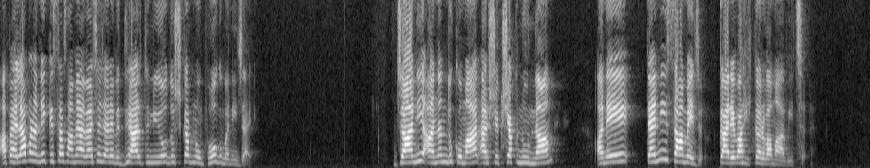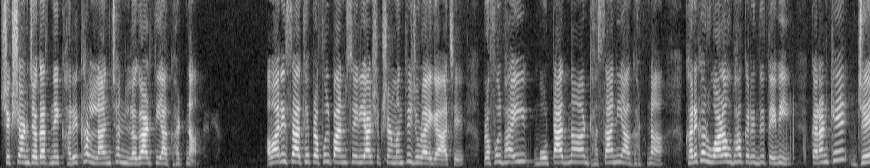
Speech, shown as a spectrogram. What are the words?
આ પહેલા પણ અનેક કિસ્સા સામે આવ્યા છે જ્યારે વિદ્યાર્થીનીઓ દુષ્કર્મનો ભોગ બની જાય. જાની આનંદકુમાર આ શિક્ષકનું નામ અને તેની સામે જ કાર્યવાહી કરવામાં આવી છે. શિક્ષણ જગતને ખરેખર લાંછન લગાડતી આ ઘટના અમારી સાથે પ્રફુલ પાનસેરિયા શિક્ષણ મંત્રી જોડાઈ ગયા છે. પ્રફુલભાઈ, બોટાદના ઢસાની આ ઘટના ખરેખર ઉવાળા ઊભા કરી દે તેવી, કારણ કે જે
